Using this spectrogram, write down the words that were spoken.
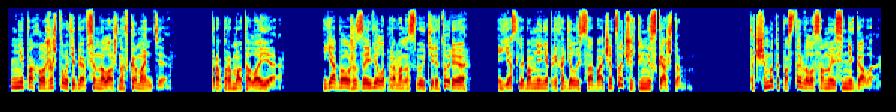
«Не похоже, что у тебя всё налажено в команде», — пробормотала я. «Я бы уже заявила права на свою территорию, Если бы мне не приходилось собачиться чуть ли не с каждым. Почему ты поставила со мной Сенегала?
